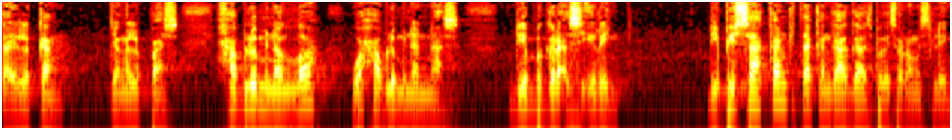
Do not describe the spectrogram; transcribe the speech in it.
tak lekang. Jangan lepas. Hablum minallah wa hablum minan nas. Dia bergerak seiring dipisahkan kita akan gagal sebagai seorang muslim.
